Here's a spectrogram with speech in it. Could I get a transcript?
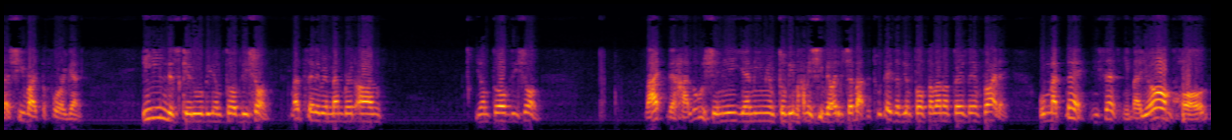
Rashi right before again. In this Kerubi Yom Tov Dishon. Let's say they remembered on Yom Tov Dishon. Right? The Halu Sheni Yamim Yom Tovim Hamishi Be'erev Shabbat. The two days of Yom Tov fell on Thursday and Friday. Umatne. He says, Imayom Hol.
